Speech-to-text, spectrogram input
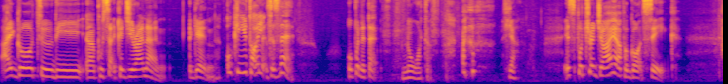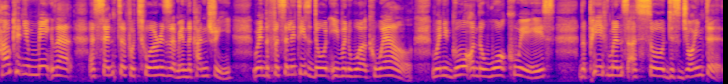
I go to the uh, Pusat Kejiranan. Again, okay, your toilets is there. Open the tap. No water. yeah. It's Putrajaya, for God's sake. How can you make that a center for tourism in the country when the facilities don't even work well? When you go on the walkways, the pavements are so disjointed.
